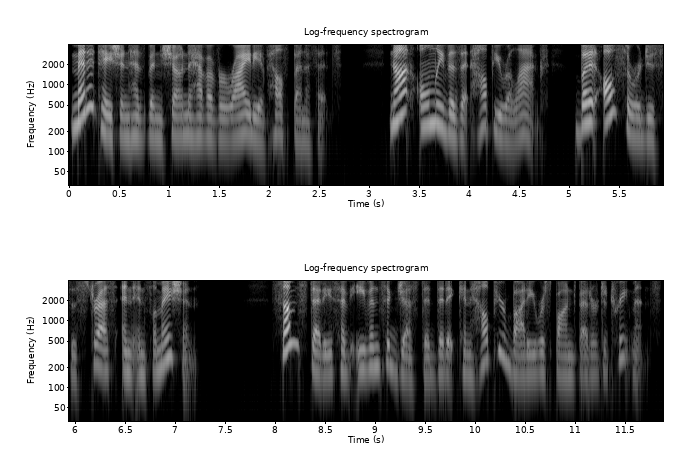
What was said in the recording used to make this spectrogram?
Meditation has been shown to have a variety of health benefits. Not only does it help you relax, but it also reduces stress and inflammation. Some studies have even suggested that it can help your body respond better to treatments.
